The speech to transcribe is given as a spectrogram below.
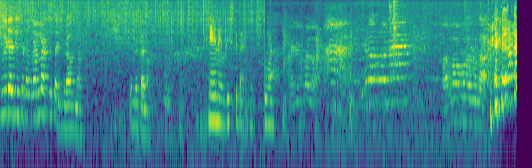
వీడియో తీసేటప్పుడల్లా అట్టు సైజు రాదు నాకు. ఎందుకన్నా నేను ఎంత ఇష్ట పెడతాను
